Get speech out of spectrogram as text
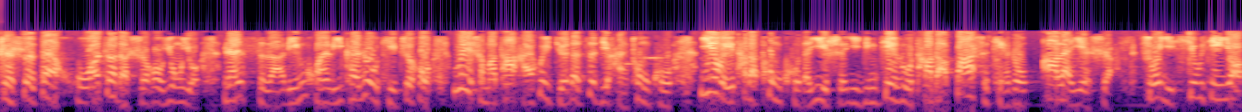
只是在活着的时候拥有，人死了，灵魂离开肉体之后，为什么他还会觉得自己很痛苦？因为他的痛苦的意识已经进入他的八十天中阿赖耶识，所以修心要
